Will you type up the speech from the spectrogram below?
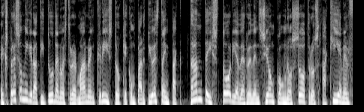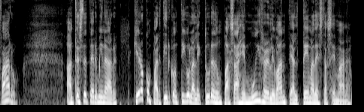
Expreso mi gratitud a nuestro hermano en Cristo que compartió esta impactante historia de redención con nosotros aquí en el Faro. Antes de terminar, quiero compartir contigo la lectura de un pasaje muy relevante al tema de esta semana.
